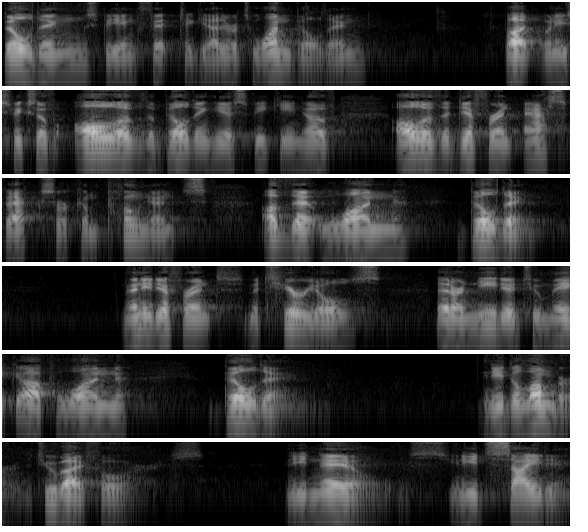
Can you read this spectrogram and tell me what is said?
buildings being fit together. It's one building. But when he speaks of all of the building, he is speaking of all of the different aspects or components of that one building. Many different materials that are needed to make up one building. You need the lumber, the two by fours. You need nails. You need siding.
